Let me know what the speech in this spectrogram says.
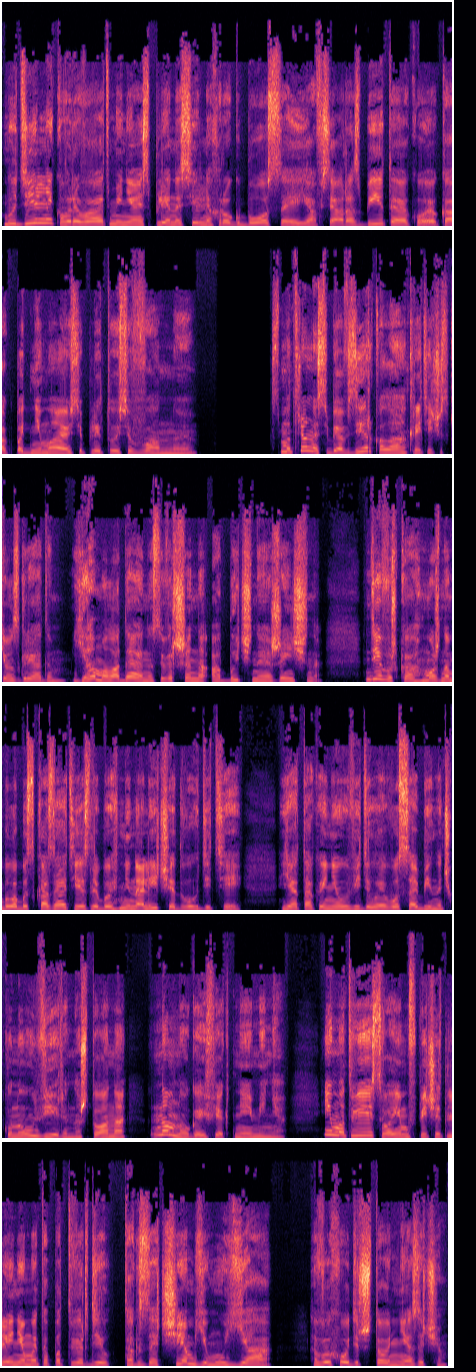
Будильник вырывает меня из плена сильных рук босса, и я вся разбитая, кое-как поднимаюсь и плетусь в ванную. Смотрю на себя в зеркало критическим взглядом. Я молодая, но совершенно обычная женщина. Девушка, можно было бы сказать, если бы не наличие двух детей — я так и не увидела его Сабиночку, но уверена, что она намного эффектнее меня. И Матвей своим впечатлением это подтвердил. Так зачем ему я? Выходит, что незачем.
